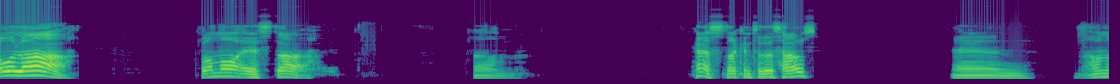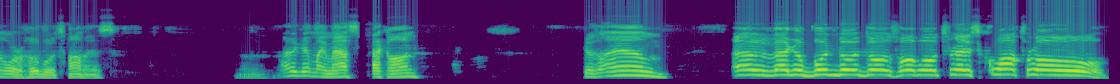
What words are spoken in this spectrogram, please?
Hola, ¿cómo está? Um, kind of snuck into this house, and I don't know where Hobo Tom is. Um, I to get my mask back on because I am El Vagabundo dos Hobo Tres Cuatro,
